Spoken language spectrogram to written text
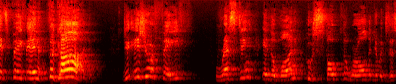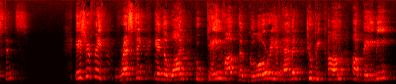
It's faith in the God. Is your faith resting in the one who spoke the world into existence? Is your faith resting in the one who gave up the glory of heaven to become a baby?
